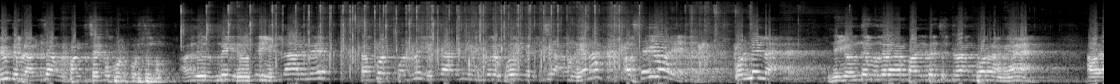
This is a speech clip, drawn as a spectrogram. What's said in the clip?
யூடியூப்ல அடிச்சா அவங்க பணத்தை செக் போட்டு கொடுத்துடணும். அது வந்து இது வந்து எல்லாருமே சப்போர்ட் பண்ணணும். எல்லாருமே முதல்ல கோரிக்கை வச்சு ஆகணும். ஏன்னா அவர் செய்வாரு. ஒண்ணு இல்ல. இன்னைக்கு வந்து முதல்வர் பாதி பேர் திட்டுறாங்க போறாங்க அவர்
